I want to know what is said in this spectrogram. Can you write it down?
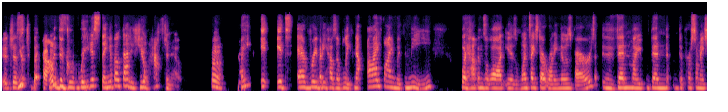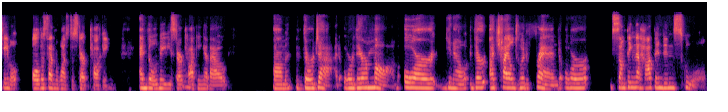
It just you, but, but, the greatest thing about that is you don't have to know. Huh. Right? It it's everybody has a belief. Now I find with me, what happens a lot is once I start running those bars, then my then the person on my table all of a sudden wants to start talking. And they'll maybe start mm-hmm. talking about um, their dad or their mom or you know their a childhood friend or something that happened in school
